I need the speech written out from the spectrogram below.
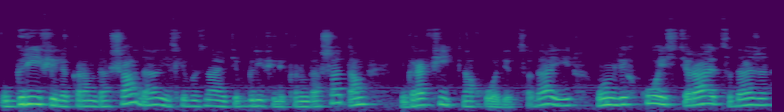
грифеля карандаша, да, если вы знаете, в грифеле карандаша там графит находится, да, и он легко истирается даже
